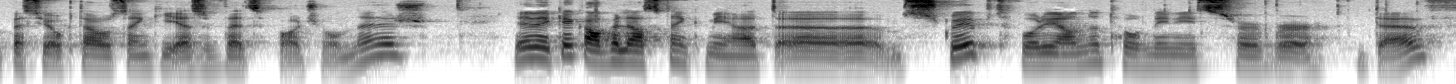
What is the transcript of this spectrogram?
որպեսի օգտագործենք ES6 module-ներ, եւ եկեք ավելացնենք մի հատ script, որի անունը թող լինի server dev,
